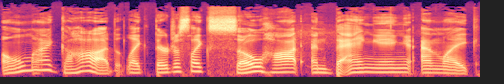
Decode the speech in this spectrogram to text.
"Oh my god, like they're just like so hot and banging and like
